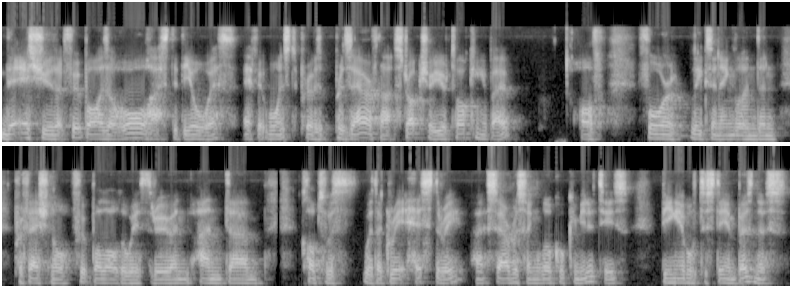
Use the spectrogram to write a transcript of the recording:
the issue that football as a whole has to deal with if it wants to pre- preserve that structure you're talking about of four leagues in England and professional football all the way through, and and um, clubs with with a great history uh, servicing local communities being able to stay in business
